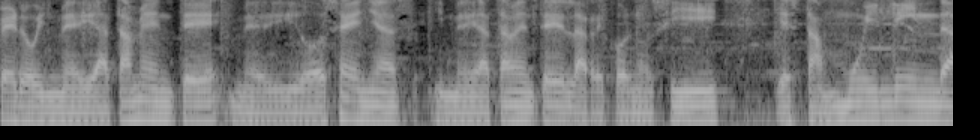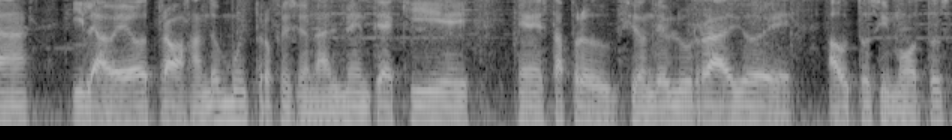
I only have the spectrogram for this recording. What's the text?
pero inmediatamente me dio señas, inmediatamente la reconocí, está muy linda y la veo trabajando muy profesionalmente aquí en esta producción de Blue Radio de Autos y Motos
